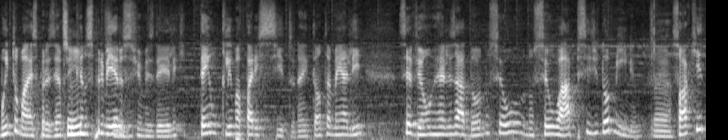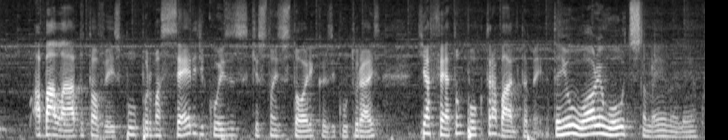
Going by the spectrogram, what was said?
muito mais, por exemplo, Sim, do que nos primeiros sim. filmes dele, que tem um clima parecido, né? Então também ali você vê um realizador no seu, no seu ápice de domínio. É. Só que abalado, talvez, por, por uma série de coisas, questões históricas e culturais que afetam um pouco o trabalho também. né? Tem o Warren Oates também no elenco.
